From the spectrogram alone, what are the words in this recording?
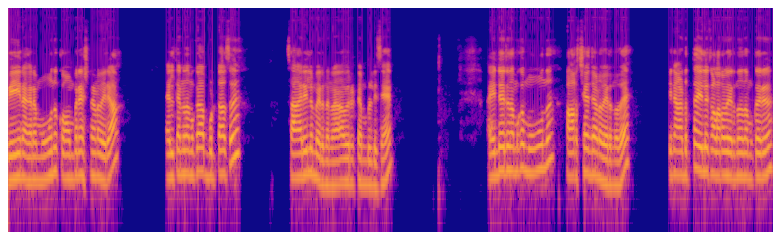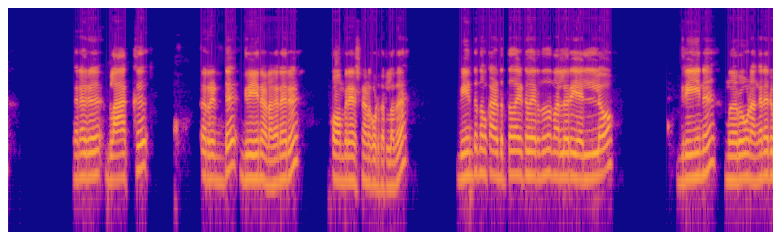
ഗ്രീൻ അങ്ങനെ മൂന്ന് കോമ്പിനേഷനാണ് വരിക. അതിൽ തന്നെ നമുക്ക് ആ ബുട്ടാസ് സാരിയിലും വരുന്നുണ്ട് ആ ഒരു ടെമ്പിൾ ഡിസൈൻ അതിന്റെ ഒരു നമുക്ക് മൂന്ന് കളർ ചേഞ്ച് ആണ് വരുന്നത്. പിന്നെ അടുത്ത ഇതിൽ കളർ വരുന്നത് നമുക്കൊരു അങ്ങനെ ഒരു ബ്ലാക്ക് റെഡ് ഗ്രീൻ ആണ്. അങ്ങനെ ഒരു കോമ്പിനേഷൻ ആണ് കൊടുത്തിട്ടുള്ളത്. വീണ്ടും നമുക്ക് അടുത്തതായിട്ട് വരുന്നത് നല്ലൊരു യെല്ലോ ഗ്രീന് മെറൂൺ അങ്ങനെ ഒരു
